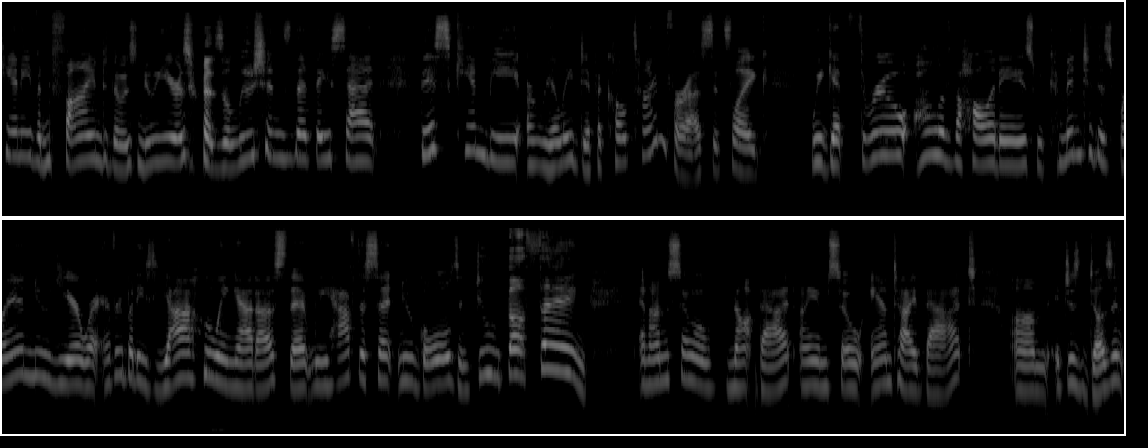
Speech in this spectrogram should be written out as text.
can't even find those New Year's resolutions that they set. This can be a really difficult time for us. It's like, we get through all of the holidays. We come into this brand new year where everybody's yahooing at us that we have to set new goals and do the thing. And I'm so not that. I am so anti that. Um, it just doesn't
